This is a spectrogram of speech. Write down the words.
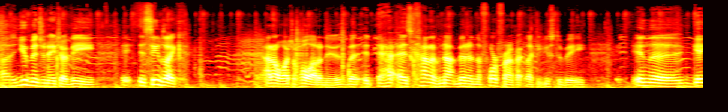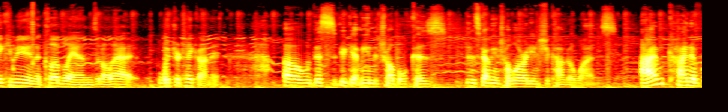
Uh, you mentioned HIV. It, it seems like I don't watch a whole lot of news, but it ha- has kind of not been in the forefront like- it used to be. In the gay community and the club lands and all that, what's your take on it? Oh, this could get me into trouble because this got me in trouble already in Chicago once. I'm kind of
